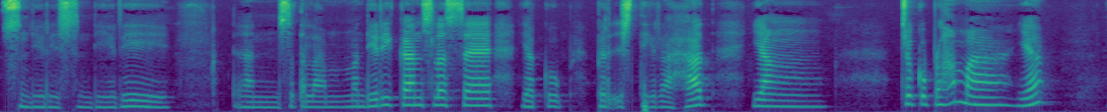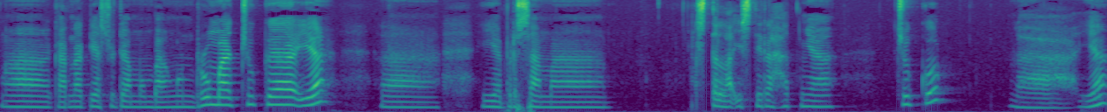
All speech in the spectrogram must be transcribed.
sendiri-sendiri. Dan setelah mendirikan selesai Yakub beristirahat yang cukup lama ya. Nah, karena dia sudah membangun rumah juga ya. Nah, ia bersama setelah istirahatnya cukup lah ya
